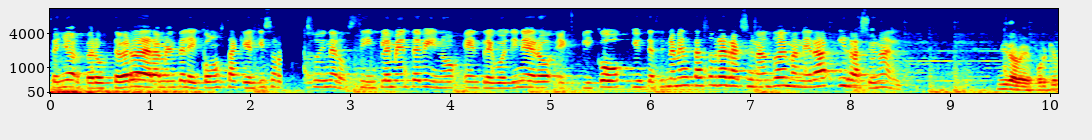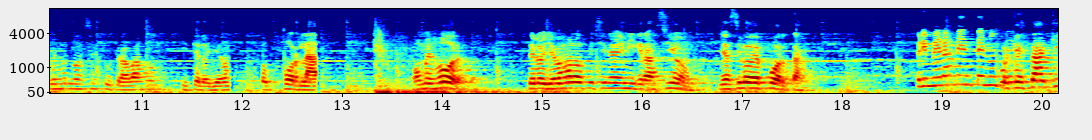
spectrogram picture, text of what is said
Señor, pero usted verdaderamente le consta que él quiso robar su dinero. Simplemente vino, entregó el dinero, explicó y usted simplemente está sobre reaccionando de manera irracional. Mira, ve, ¿por qué mejor no haces tu trabajo y te lo llevas por la... O mejor, te lo llevas a la oficina de inmigración y así lo deportan. Primeramente, no... Porque está aquí.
